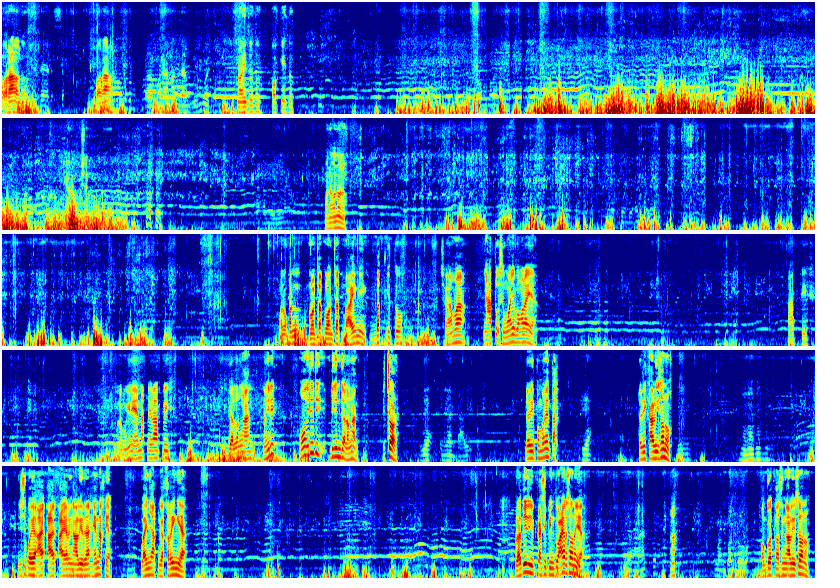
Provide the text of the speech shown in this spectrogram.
Koral tuh, koral. Nah itu tuh, oke tuh. kan loncat-loncat baik nih bet gitu. Sama nyatu semuanya bang ya. Rapi. Kalau begini enak nih rapi. Galengan. Nah ini. Oh itu dibikin galengan? Dicor? Dari pemerintah? Dari kali sono? Jadi supaya air ngalirnya enak ya? banyak nggak kering ya berarti dikasih pintu air sono ya Hah? Oh, got langsung ngalir sono.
